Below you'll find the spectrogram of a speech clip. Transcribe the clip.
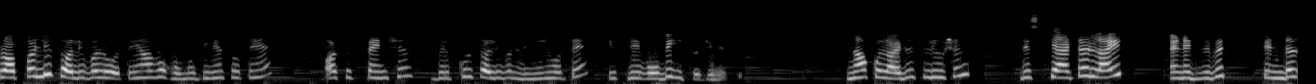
प्रॉपरली सॉल्युबल होते हैं और वो होमोजीनियस होते हैं और सस्पेंशन बिल्कुल सॉल्युबल नहीं होते, इसलिए वो भी हेट्रोजीनियस होते now colloidal solutions they scatter light and exhibit Tyndall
